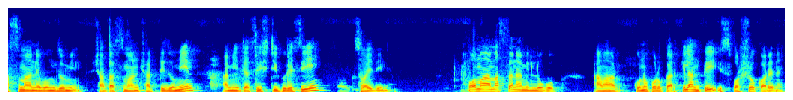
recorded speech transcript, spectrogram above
আসমান এবং জমিন, সাত আসমান, সাতটি জমিন, আমি এটা সৃষ্টি করেছি ছয় দিনে। ওয়া মা মাসসানা মিন আমার কোনো প্রকার ক্লান্তি স্পর্শ করে নাই।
